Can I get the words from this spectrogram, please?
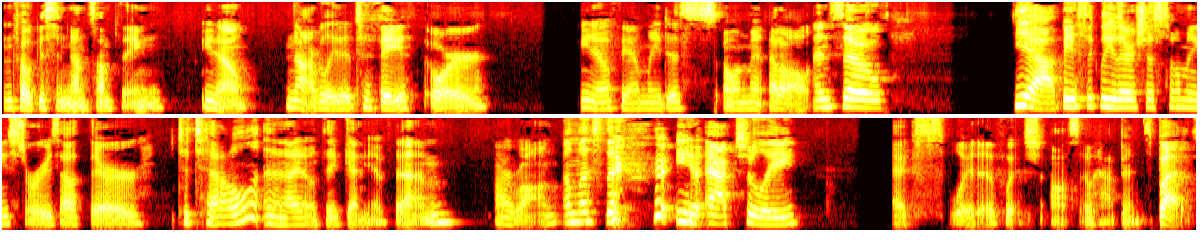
and focusing on something you know not related to faith or you know family disownment at all, and so yeah, basically there's just so many stories out there to tell, and I don't think any of them are wrong unless they're you know actually exploitive, which also happens. But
